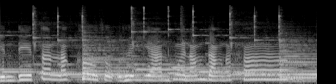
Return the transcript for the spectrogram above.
ยินดีต้อนรับเข้าสู่อุทยานห้วยน้ำดังนะครับ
